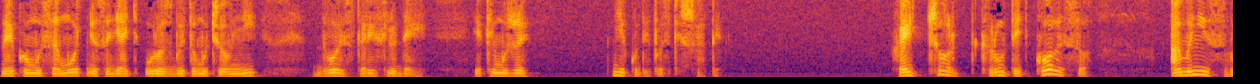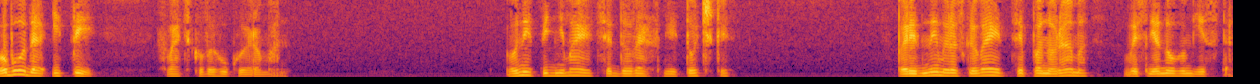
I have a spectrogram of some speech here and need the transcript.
на якому самотньо сидять у розбитому човні двоє старих людей, яким уже нікуди поспішати. Хай чорт крутить колесо, а мені свобода іти, хвацько вигукує Роман. Вони піднімаються до верхньої точки. Перед ними розкривається панорама весняного міста,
